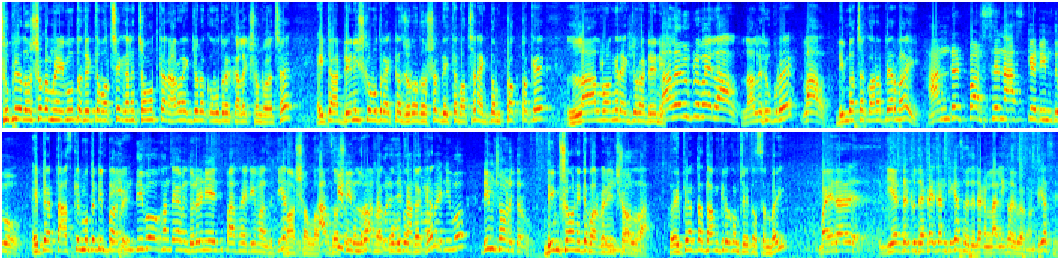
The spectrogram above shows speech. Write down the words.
সুপ্রিয় দর্শক আমরা এই মুহূর্তে দেখতে পাচ্ছি এখানে চমৎকার আরও এক জোড়া কবুতরের কালেকশন রয়েছে। এটা ডেনিশ কবুতরের একটা জোড়া দর্শক দেখতে পাচ্ছেন একদম টকটকে লাল রঙের এক জোড়া ডেনিশ। লালের উপরে ভাই লাল। লালের উপরে? লাল। ডিম বাচ্চা করা পেয়ার ভাই? হান্ড্রেড পার্সেন্ট আজকে ডিম দেবো। এই পেয়ারটা আজকের মধ্যে ডিম পারবে? ডিম দিব ওখান থেকে আমি ধরে নিয়েছি পাঁচ হাজার ডিম আছে ঠিক আছে? মাশাআল্লাহ। দর্শক বন্ধুরা, আপনারা কবুতর দেখেন। ভাই নিবো, ডিম সহ নিতে পারব। ডিম সহ নিতে পারবেন ইনশাআল্লাহ ইনশাআল্লাহ। তো এই পেয়ারটার দাম কীরকম চাইতেছেন ভাই? ভাই এটার গিয়ারটা একটু দেখাই দেন ঠিক আছে? ওই দেখেন লালি খাইবে এখন ঠিক আছে?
